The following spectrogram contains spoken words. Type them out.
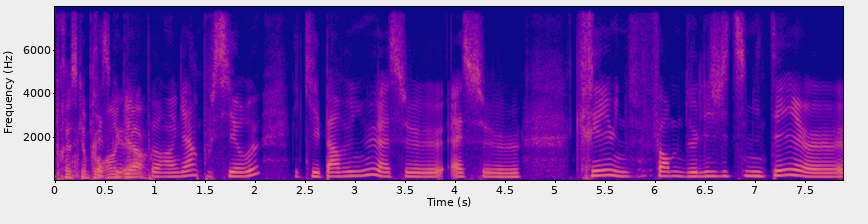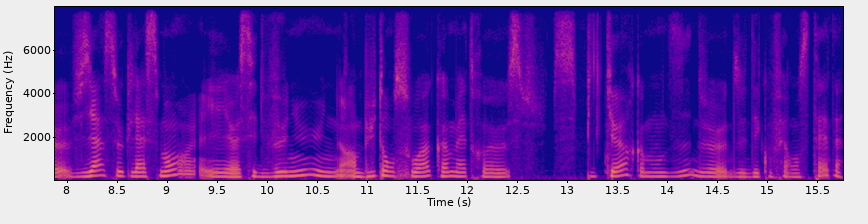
presque un peu ringard. un peu ringard, poussiéreux, et qui est parvenu à se, à se créer une forme de légitimité euh, via ce classement, et c'est devenu un but en soi, comme être speaker, comme on dit, de, des conférences TED.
